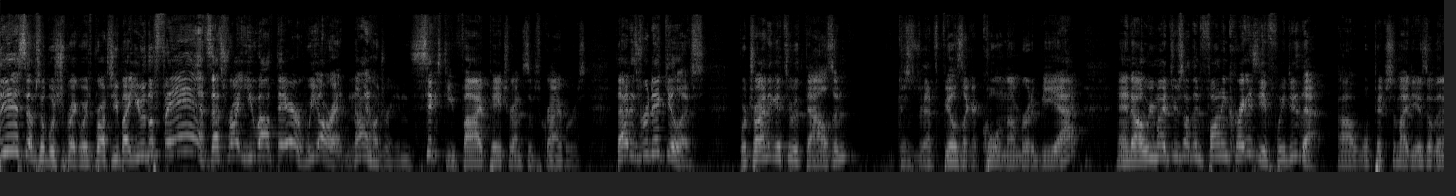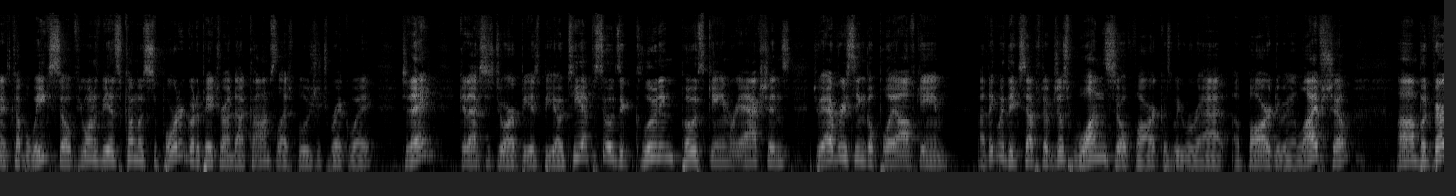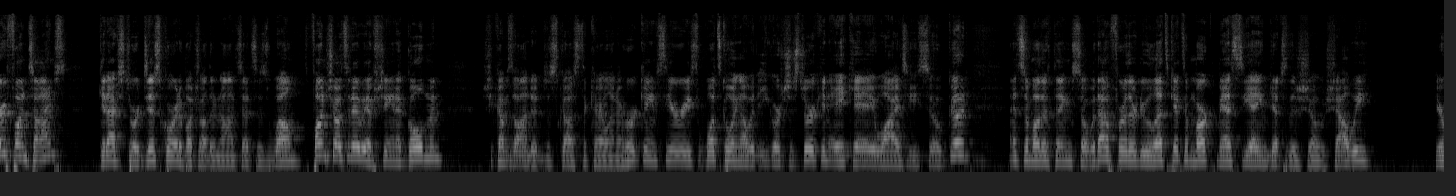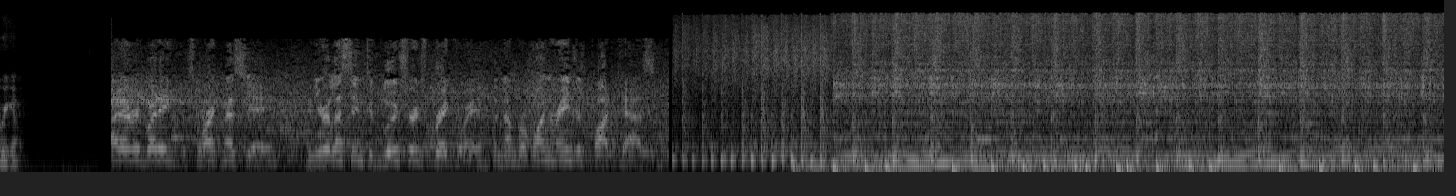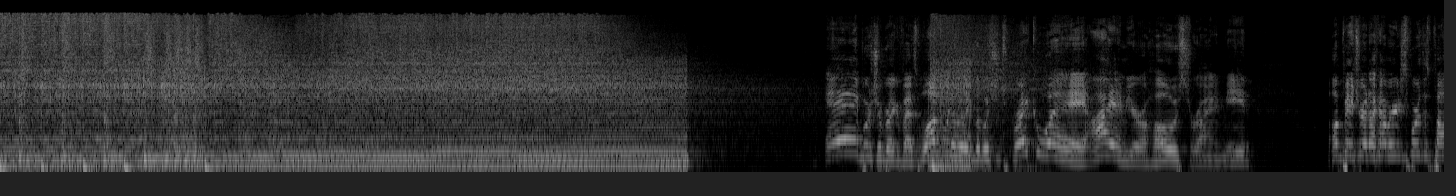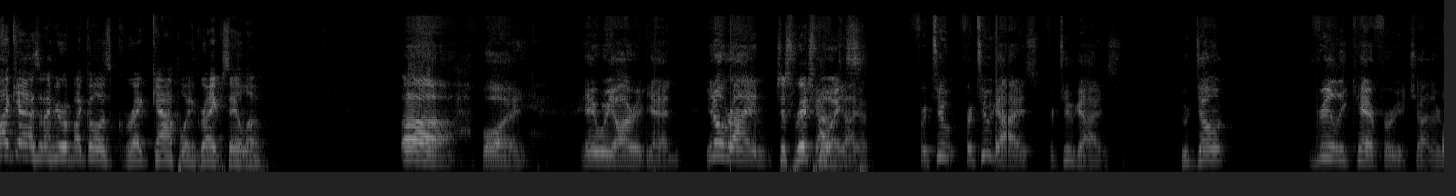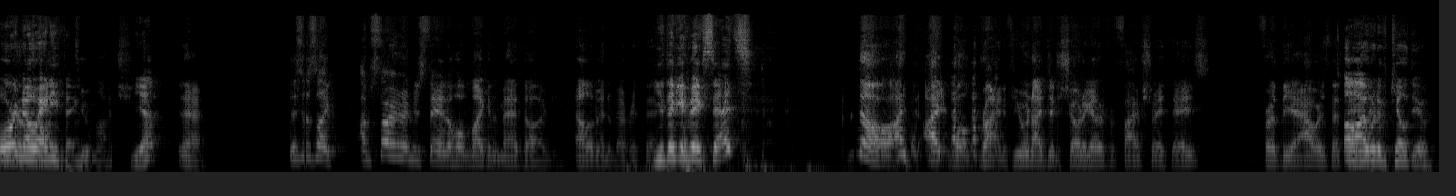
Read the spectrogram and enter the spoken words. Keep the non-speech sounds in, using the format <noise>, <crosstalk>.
This episode of Bullshit Breakaway is brought to you by you, the fans. That's right, you out there. We are at 965 Patreon subscribers. That is ridiculous. We're trying to get to a thousand because that feels like a cool number to be at. And uh, we might do something fun and crazy if we do that. Uh, we'll pitch some ideas over the next couple weeks. So if you want to be become a supporter, go to patreon.com slash Blue Shirts Breakaway. Today, get access to our BSBOT episodes, including post-game reactions to every single playoff game. I think with the exception of just one so far, because we were at a bar doing a live show. Uh, but very fun times. Get access to our Discord, a bunch of other nonsense as well. Fun show today. We have Shayna Goldman. She comes on to discuss the Carolina Hurricane series, what's going on with Igor Shesterkin, aka why is he so good, and some other things. So without further ado, let's get to Mark Messier and get to the show, shall we? Here we go. Hi, everybody. It's Mark Messier, and you're listening to Blue Shirts Breakaway, the number one Rangers podcast. Butcher Break fans, welcome to the, Butcher's Breakaway. I am your host, Ryan Mead. On Patreon.com, where you can support this podcast, and I'm here with my co-host, Greg Kaplan. Greg, say hello. Ah, boy, here we are again. You know, Ryan, Just rich boys. you, for two for two guys, for two guys who don't really care for each other Or know anything. too much. Yep. Yeah, this is like I'm starting to understand the whole Mike and the Mad Dog element of everything. You think it makes sense? <laughs> no, I, I, well, Ryan, if you and I did a show together for five straight days, for the hours that, Oh, I would have killed you.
